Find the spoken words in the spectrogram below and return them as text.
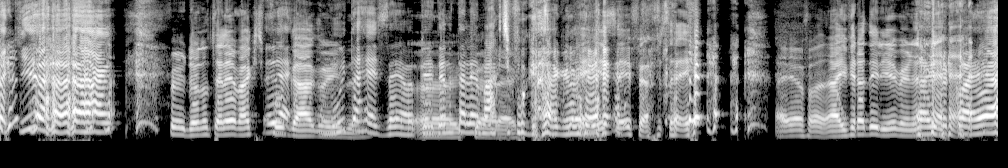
aqui. Perdeu no telemarketing pro É, Gago ainda. Muita resenha, perdendo Ai, telemarketing pro. Gago. Né? isso aí, Phelps? Aí, aí, aí vira delivery, né? Aí qual é?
